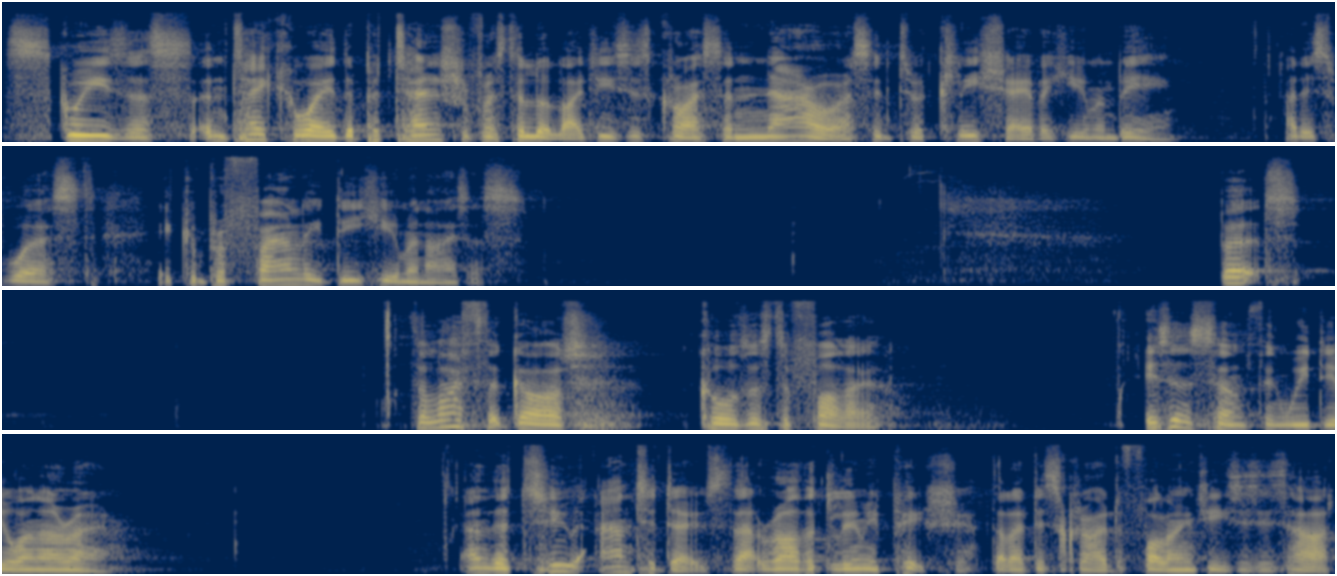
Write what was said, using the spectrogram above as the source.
squeeze us and take away the potential for us to look like Jesus Christ and narrow us into a cliche of a human being. At its worst, it can profoundly dehumanize us. But the life that God calls us to follow isn't something we do on our own. And the two antidotes to that rather gloomy picture that I described of following Jesus is hard.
